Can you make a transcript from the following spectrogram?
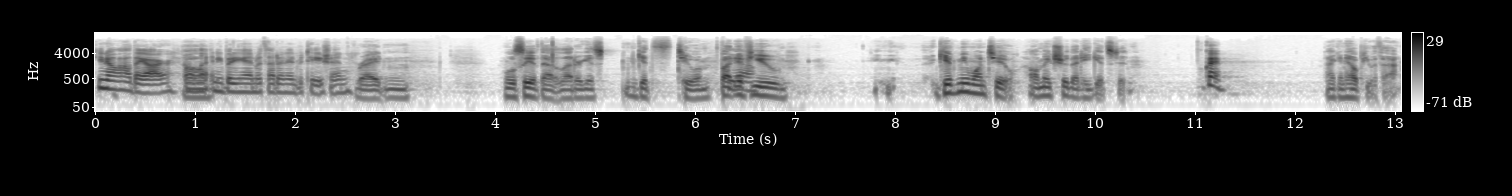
You know how they are. Don't Oh. let anybody in without an invitation. Right, and we'll see if that letter gets gets to him. But if you give me one too, I'll make sure that he gets it. Okay. I can help you with that.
